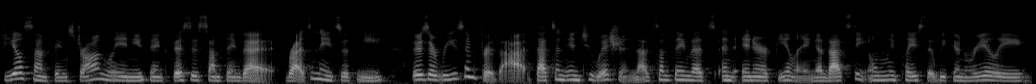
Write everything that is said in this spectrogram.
feel something strongly and you think this is something that resonates with me, there's a reason for that. That's an intuition. That's something that's an inner feeling. And that's the only place that we can really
